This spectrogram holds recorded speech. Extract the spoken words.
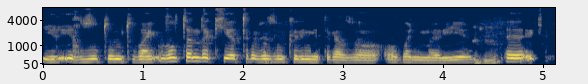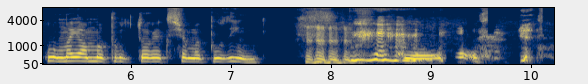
E, e resultou muito bem. Voltando aqui outra vez um bocadinho atrás ao, ao Banho Maria, Uhum. uh, aqui pelo meio há uma produtora que se chama Pudim.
